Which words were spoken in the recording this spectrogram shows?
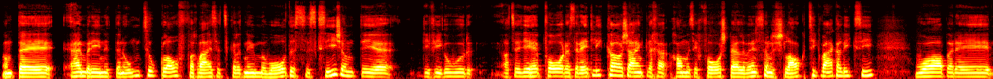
Und dann haben wir ihn den Umzug gelaufen. Ich weiss jetzt gerade nicht mehr, wo das war. Und die die Figur, also die hat vorher ein Rädchen gehabt, eigentlich, kann man sich vorstellen, wenn es so ein Schlagzeugwägeli war, wo aber, äh,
